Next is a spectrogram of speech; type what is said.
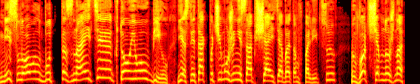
«Мисс Лоуэлл, будто знаете, кто его убил. Если так, почему же не сообщаете об этом в полицию? Вот с чем нужно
